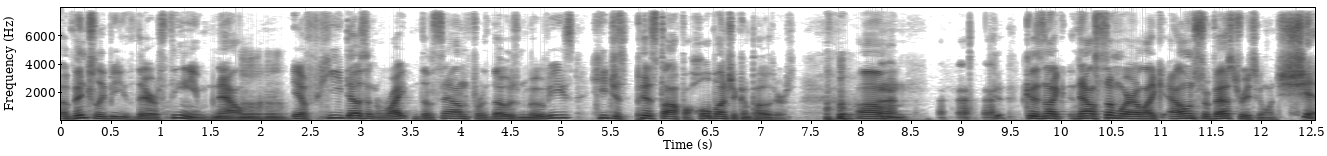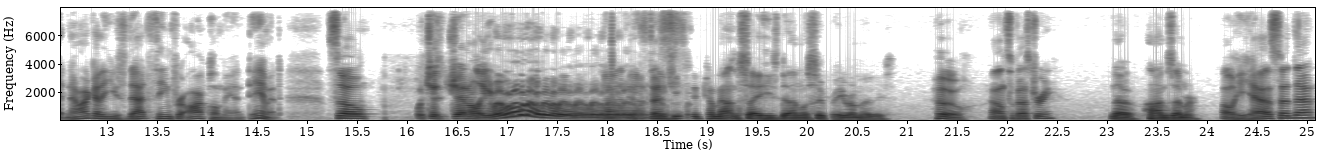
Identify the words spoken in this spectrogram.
eventually be their theme. Now, if he doesn't write the sound for those movies, he just pissed off a whole bunch of composers. Um, because like now somewhere like Alan Silvestri's going, shit. Now I got to use that theme for Aquaman. Damn it. So Which is generally. He did come out and say he's done with superhero movies. who? Alan Silvestri? No, Hans Zimmer. Oh, he has said that.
